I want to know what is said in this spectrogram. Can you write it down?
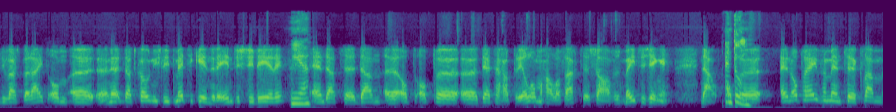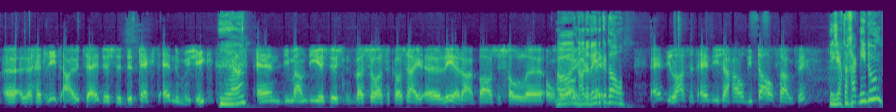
die was bereid om dat Koningslied met die kinderen in te studeren. Ja. En dat dan op, op 30 april om half acht s s'avonds mee te zingen. Nou, en op, toen? en op een gegeven moment kwam het lied uit, hè, dus de, de tekst en de muziek. Ja. En die man die is dus, was, zoals ik al zei, leraar, basisschoolonderwijzer. oh, nou dan weet ik het al. En die las het en die zag al die taalfouten. Die zegt, dat ga ik niet doen.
